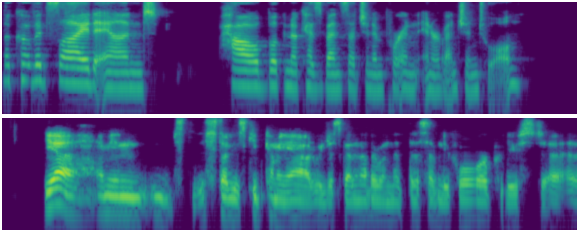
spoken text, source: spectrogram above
the COVID slide and how BookNook has been such an important intervention tool? Yeah, I mean, studies keep coming out. We just got another one that the 74 produced uh,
